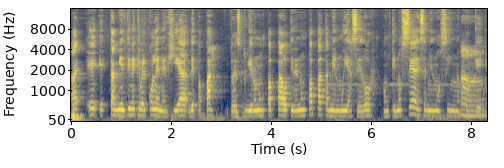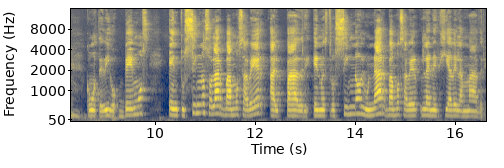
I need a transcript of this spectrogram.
ah, eh, eh, también tiene que ver con la energía de papá. Entonces tuvieron un papá o tienen un papá también muy hacedor, aunque no sea de ese mismo signo, porque, ah. como te digo, vemos en tu signo solar vamos a ver al padre. En nuestro signo lunar vamos a ver la energía de la madre.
